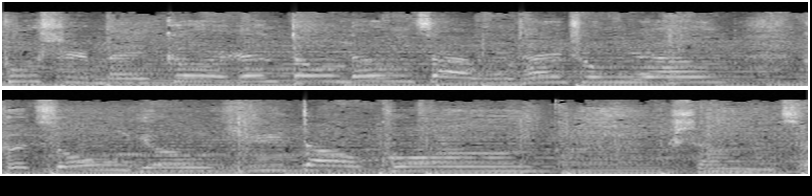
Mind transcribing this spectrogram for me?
不是每个人都能在舞台中央，可总有一道光，让你在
